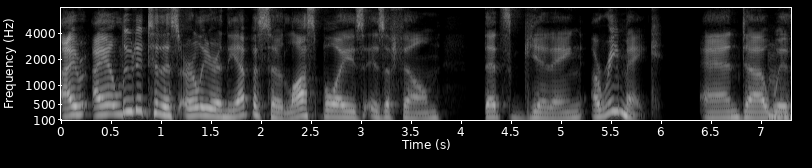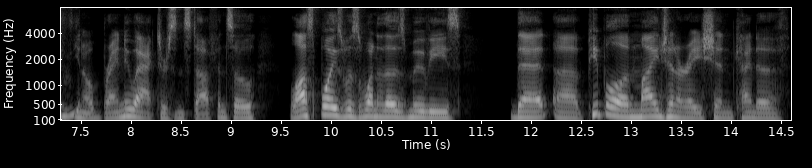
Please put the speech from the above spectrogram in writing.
I I alluded to this earlier in the episode. Lost Boys is a film that's getting a remake and uh, mm-hmm. with you know brand new actors and stuff. And so Lost Boys was one of those movies that uh, people of my generation kind of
